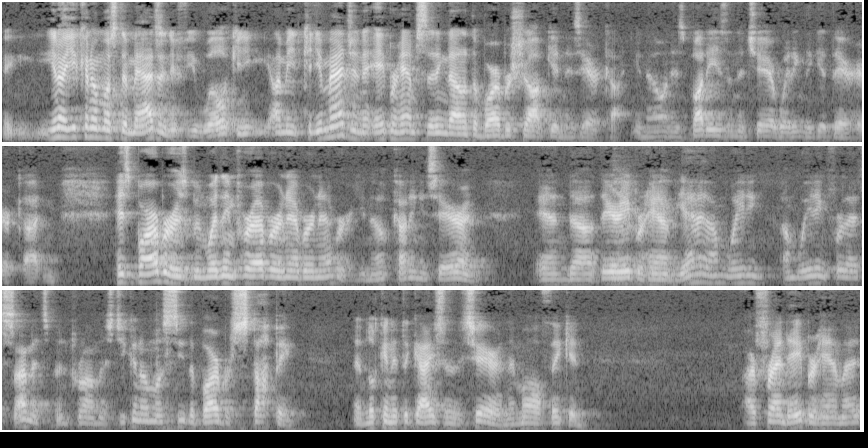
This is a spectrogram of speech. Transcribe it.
you know, you can almost imagine, if you will. Can you, I mean, can you imagine Abraham sitting down at the barber shop getting his hair cut, you know, and his buddies in the chair waiting to get their hair cut, and his barber has been with him forever and ever and ever, you know, cutting his hair, and and uh, there Abraham, yeah, I'm waiting, I'm waiting for that son that's been promised. You can almost see the barber stopping and looking at the guys in the chair and them all thinking, our friend Abraham, I,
